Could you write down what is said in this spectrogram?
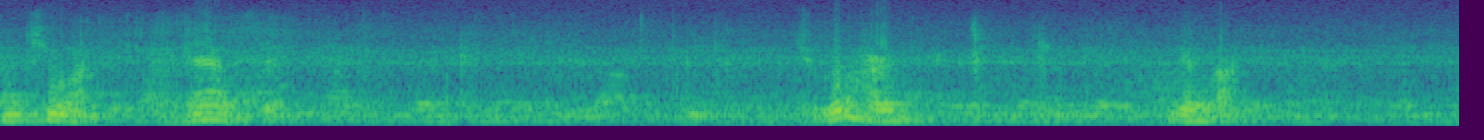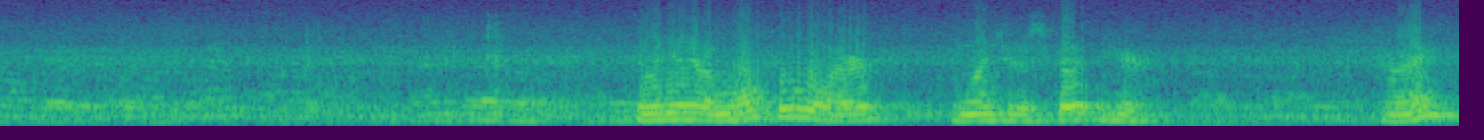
and chew on it. That's it. Chew real hard. Get a lot. And when you have a mouthful of water, I want you to spit it in here. All right?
